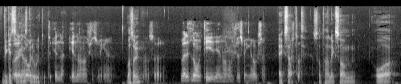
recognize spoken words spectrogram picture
Vilket ser ganska roligt ut. innan, innan han ska svinga. Vad sa du? Ja, så är det. Väldigt lång tid innan han ska svinga också. Exakt. Oftast. Så att han liksom... Och,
